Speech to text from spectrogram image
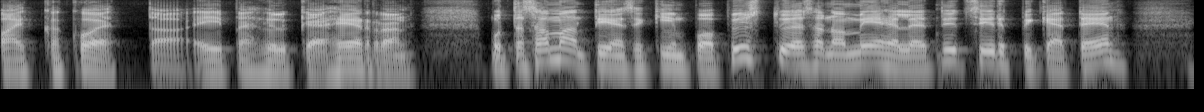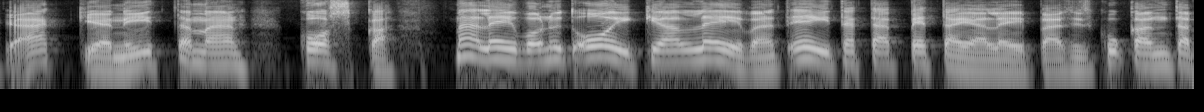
vaikka koettaa, eipä hylkää Herran. Mutta saman tien se kimpoo pystyy ja sanoo miehelle, että nyt sirppi käteen ja äkkiä niittämään, koska mä leivon nyt oikean leivän, että ei tätä petäjäleipää, siis kuka niitä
